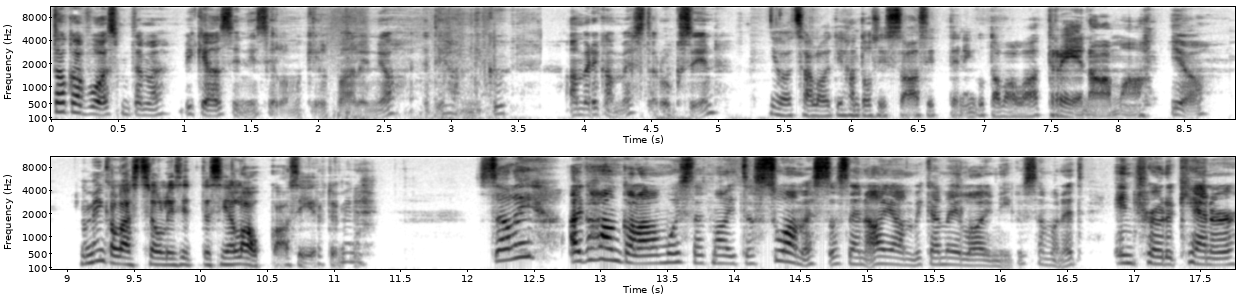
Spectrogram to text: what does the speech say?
toka vuosi mitä mä vikelsin, niin silloin mä kilpailin jo, että ihan niinku Amerikan mestaruksiin. Joo, että sä aloit ihan tosissaan sitten niinku tavallaan treenaamaan. Joo. No minkälaista se oli sitten siihen laukkaan siirtyminen? Se oli aika hankalaa. Mä muistan, että mä olin itse Suomessa sen ajan, mikä meillä oli niinku semmoinen että intro to canner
